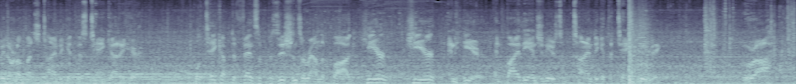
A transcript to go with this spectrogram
We don't have much time to get this tank out of here. We'll take up defensive positions around the bog, here, here, and here, and buy the engineers some time to get the tank moving. Hoorah!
